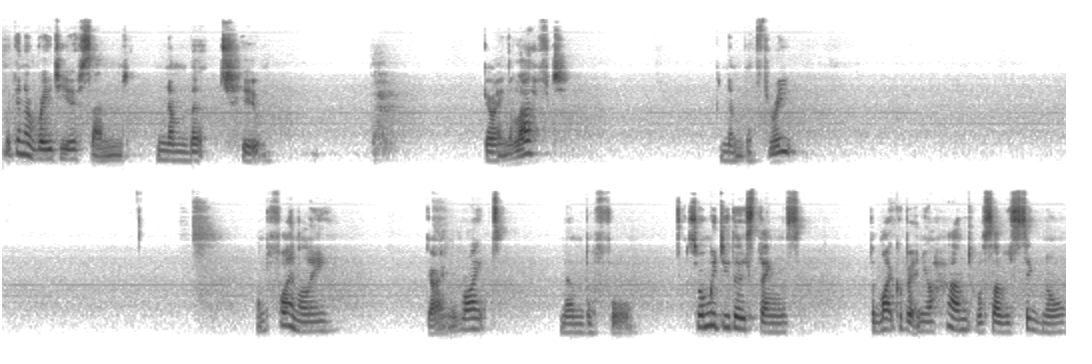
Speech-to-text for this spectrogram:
we're going to radio send number 2 going left, number three, and finally going right, number four. So when we do those things, the microbit in your hand will send a signal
